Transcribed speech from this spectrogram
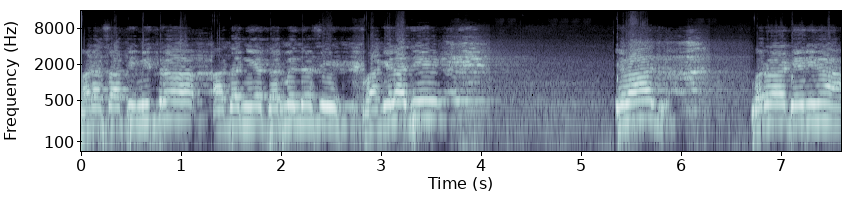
મારા સાથી મિત્ર, આદરણીય ધર્મેન્દ્રસિંહ વાઘેલાજી, એવા જ બરોડા ડેરીના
